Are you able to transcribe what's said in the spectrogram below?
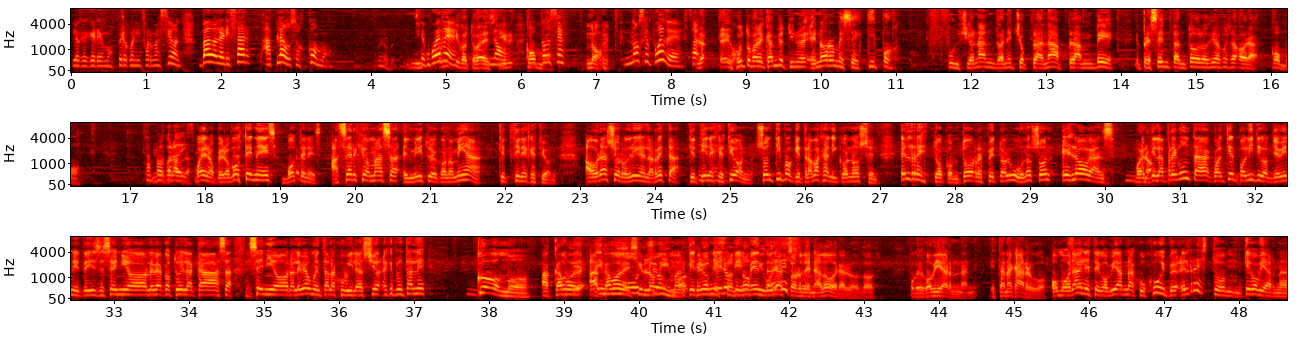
lo que queremos, pero con información. ¿Va a dolarizar? Aplausos, ¿cómo? Bueno, ¿Se puede? político te va a decir no. cómo. Entonces, No. no se puede. La- eh, Junto para el Cambio tiene enormes equipos funcionando, han hecho plan A, plan B, y presentan todos los días cosas. Ahora, ¿cómo? Tampoco lo dice. Bueno, pero vos tenés, vos tenés a Sergio Massa, el ministro de Economía, que tiene gestión. A Horacio Rodríguez Larreta, que tiene gestión. Son tipos que trabajan y conocen. El resto, con todo respeto a algunos, son eslogans. Bueno. Porque la pregunta a cualquier político que viene y te dice, señor, le voy a construir la casa, señora, le voy a aumentar la jubilación, hay que preguntarle. ¿Cómo? Acabo, de, hay acabo de decir lo mismo. Creo que son dos figuras eso. ordenadoras los dos, porque gobiernan, están a cargo. O Morales te gobierna Jujuy, pero el resto, ¿qué gobiernan?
